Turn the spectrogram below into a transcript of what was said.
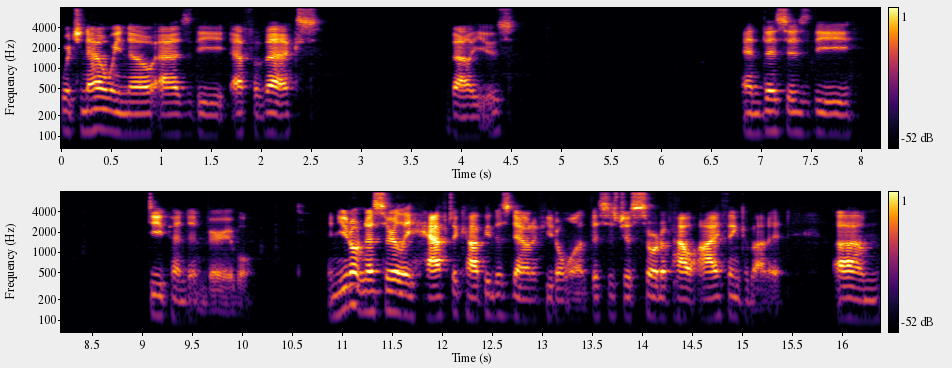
which now we know as the f of x values. And this is the dependent variable. And you don't necessarily have to copy this down if you don't want. This is just sort of how I think about it. Um,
